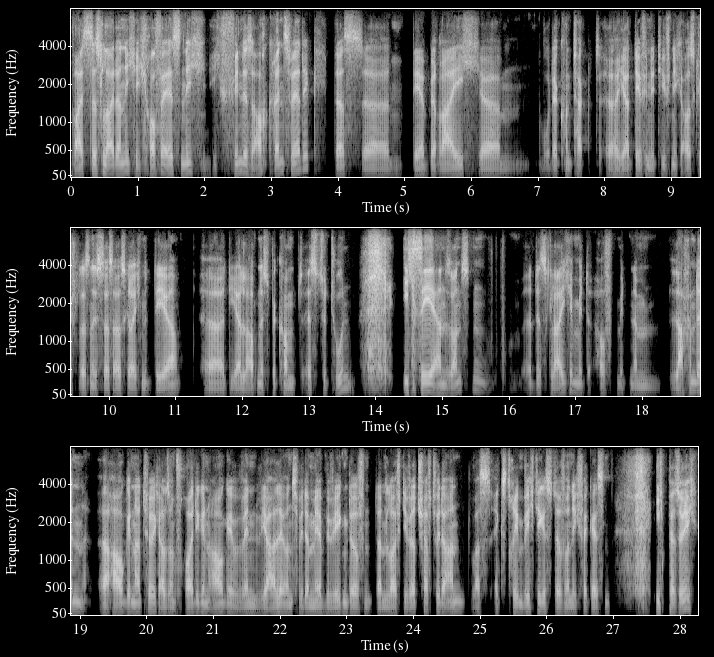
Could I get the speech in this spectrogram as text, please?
weiß das leider nicht. Ich hoffe es nicht. Ich finde es auch grenzwertig, dass äh, hm. der Bereich, ähm, wo der Kontakt äh, ja definitiv nicht ausgeschlossen ist, dass ausgerechnet der äh, die Erlaubnis bekommt, es zu tun. Ich sehe ansonsten äh, das Gleiche mit, auf, mit einem lachenden äh, Auge natürlich, also einem freudigen Auge. Wenn wir alle uns wieder mehr bewegen dürfen, dann läuft die Wirtschaft wieder an, was extrem wichtig ist, dürfen wir nicht vergessen. Ich persönlich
